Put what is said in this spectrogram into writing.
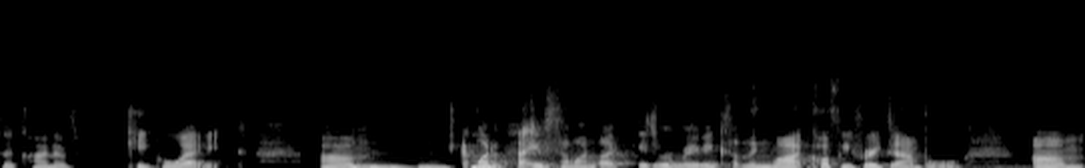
to kind of keep awake. Um, mm-hmm. And what about if someone like is removing something like coffee, for example? Um,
